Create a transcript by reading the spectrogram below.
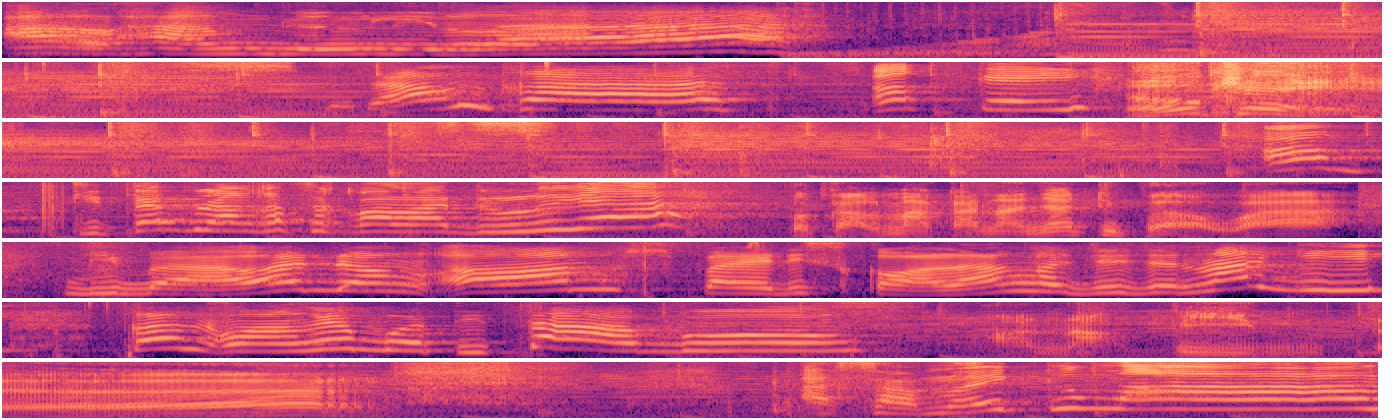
Alhamdulillah. Berangkat. Oke. Okay. Om, sekolah dulu ya. Bekal makanannya dibawa. Dibawa dong Om, supaya di sekolah nggak jajan lagi. Kan uangnya buat ditabung. Anak pinter. Assalamualaikum Om.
